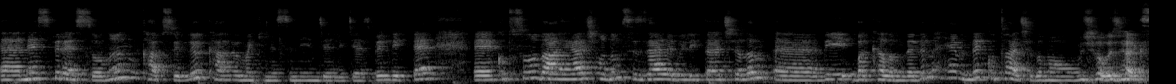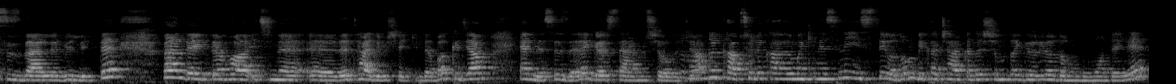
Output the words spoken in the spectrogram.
e, Nespresso'nun kapsüllü kahve makinesini inceleyeceğiz birlikte. E, kutusunu dahi açmadım. Sizlerle birlikte açalım. E, bir bakalım dedim. Hem de kutu açılımı olmuş olacak sizlerle birlikte. Ben de ilk defa içine e, detaylı bir şekilde bakacağım. Hem de sizlere göstermiş olacağım. Kapsüllü kahve makinesini istiyordum. Birkaç arkadaşım da görüyordum bu modeli.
